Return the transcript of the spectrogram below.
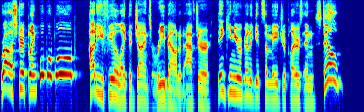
Ross Stripling. Whoop, whoop, whoop. How do you feel like the Giants rebounded after thinking you were going to get some major players and still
